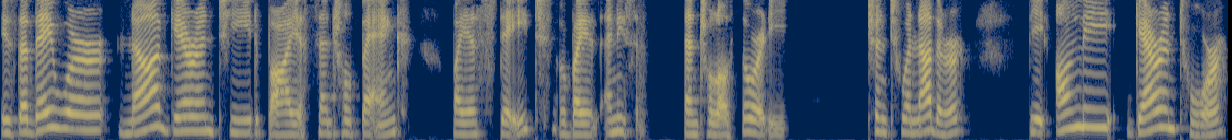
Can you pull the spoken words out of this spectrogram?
is that they were not guaranteed by a central bank, by a state, or by any central authority to another. The only guarantor,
